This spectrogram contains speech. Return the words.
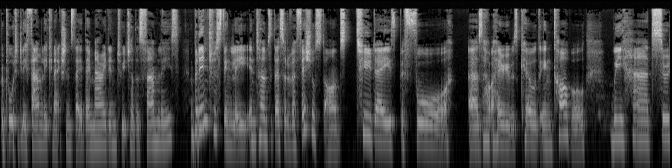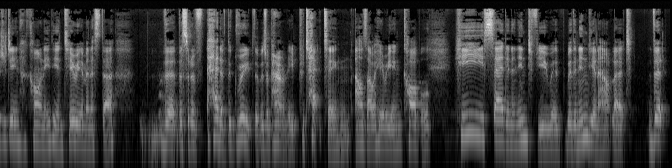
reportedly family connections. They, they married into each other's families. But interestingly, in terms of their sort of official stance, two days before uh, Zawahiri was killed in Kabul, we had Sirajuddin Haqqani, the interior minister, the the sort of head of the group that was apparently protecting al Zawahiri in Kabul. He said in an interview with, with an Indian outlet that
